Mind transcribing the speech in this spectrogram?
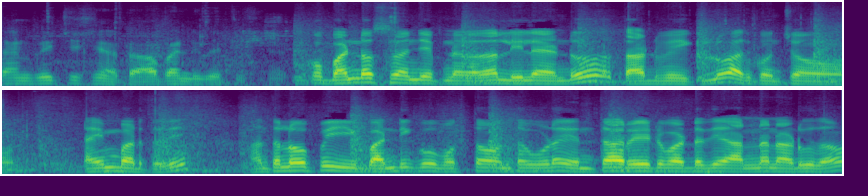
దాన్ని పెట్టేసినట్టు ఆ బండి పెట్టేసినట్టు ఇంకో బండి వస్తుందని చెప్పినా కదా లీలాండ్ థర్డ్ వెహికల్ అది కొంచెం టైం పడుతుంది. అంతలోపు ఈ బండికి మొత్తం అంతా కూడా ఎంత రేట్ పడ్డది అన్నని అడుగుదాం.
